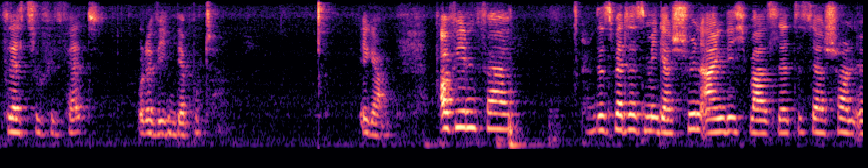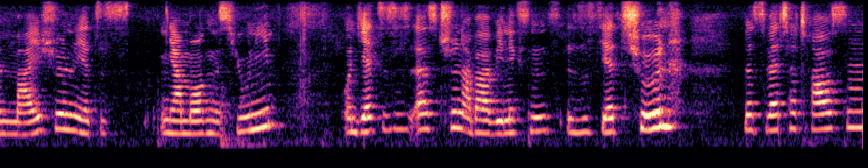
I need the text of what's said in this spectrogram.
Vielleicht zu viel Fett oder wegen der Butter. Egal. Auf jeden Fall, das Wetter ist mega schön. Eigentlich war es letztes Jahr schon im Mai schön. Jetzt ist, ja, morgen ist Juni. Und jetzt ist es erst schön, aber wenigstens ist es jetzt schön, das Wetter draußen.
